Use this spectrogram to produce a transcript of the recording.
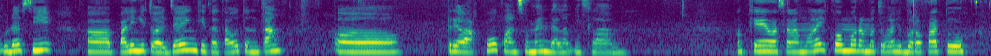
Udah sih e, paling gitu aja yang kita tahu tentang e, perilaku konsumen dalam Islam. Oke, wassalamualaikum warahmatullahi wabarakatuh.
